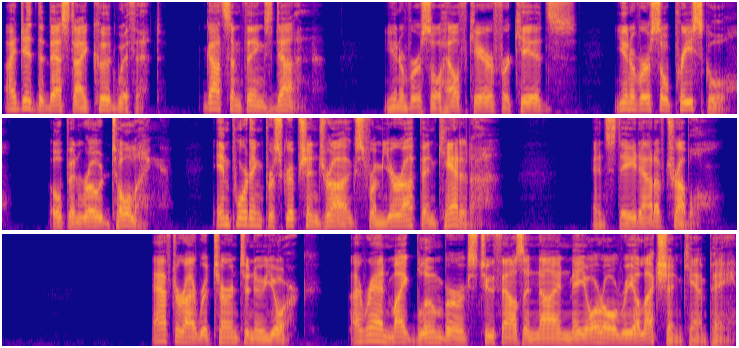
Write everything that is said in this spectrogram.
I did the best I could with it, got some things done universal health care for kids, universal preschool, open road tolling, importing prescription drugs from Europe and Canada, and stayed out of trouble. After I returned to New York, I ran Mike Bloomberg's 2009 mayoral reelection campaign.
